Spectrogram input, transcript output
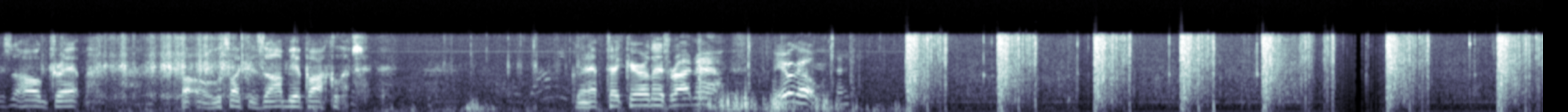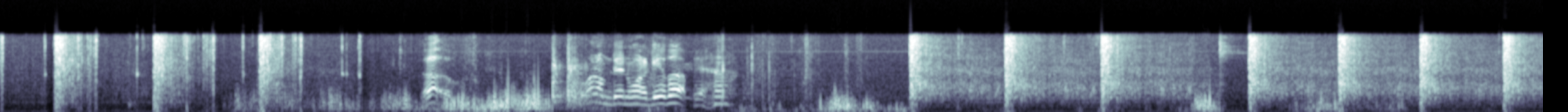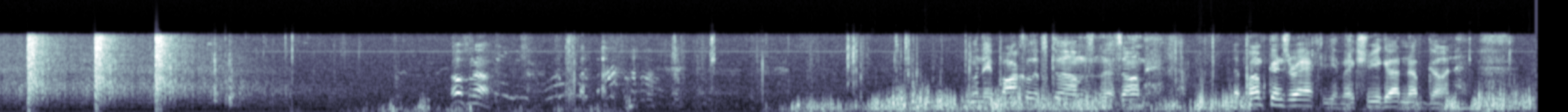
There's the hog trap. Uh-oh, looks like the zombie apocalypse. Gonna have to take care of this right now. Here we go. Uh-oh. One of them didn't want to give up, yeah, enough. when the apocalypse comes, the, zombie, the pumpkins are after you. Make sure you got enough gun.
